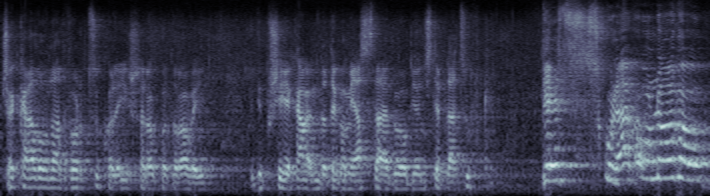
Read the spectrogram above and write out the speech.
czekało na dworcu kolei szerokotorowej, gdy przyjechałem do tego miasta, aby objąć tę placówkę? Pies z kulawą nogą!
